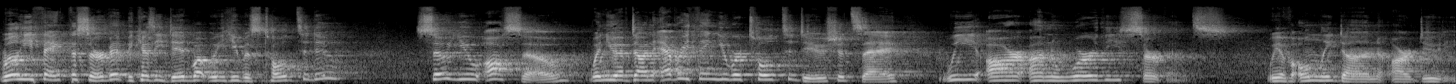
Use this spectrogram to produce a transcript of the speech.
Will he thank the servant because he did what he was told to do? So you also, when you have done everything you were told to do, should say, We are unworthy servants. We have only done our duty.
